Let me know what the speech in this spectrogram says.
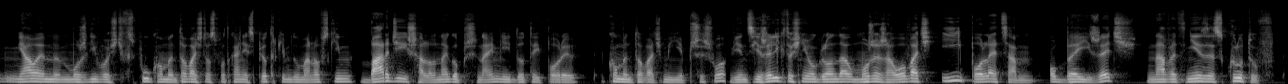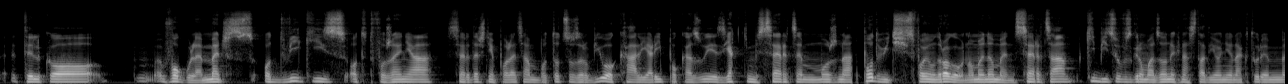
miałem możliwość współkomentować to spotkanie z Piotrkiem Dumanowskim, bardziej szalonego przynajmniej do tej pory komentować mi nie przyszło, więc jeżeli ktoś nie oglądał, może żałować i polecam obejrzeć, nawet nie ze skrótów, tylko w ogóle mecz z odwiki, z odtworzenia serdecznie polecam, bo to, co zrobiło Cagliari, pokazuje, z jakim sercem można podbić swoją drogą, nomen omen, serca kibiców zgromadzonych na stadionie, na którym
